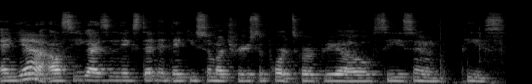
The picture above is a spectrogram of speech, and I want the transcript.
and yeah, I'll see you guys in the extended. Thank you so much for your support, Scorpio. See you soon. Peace.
